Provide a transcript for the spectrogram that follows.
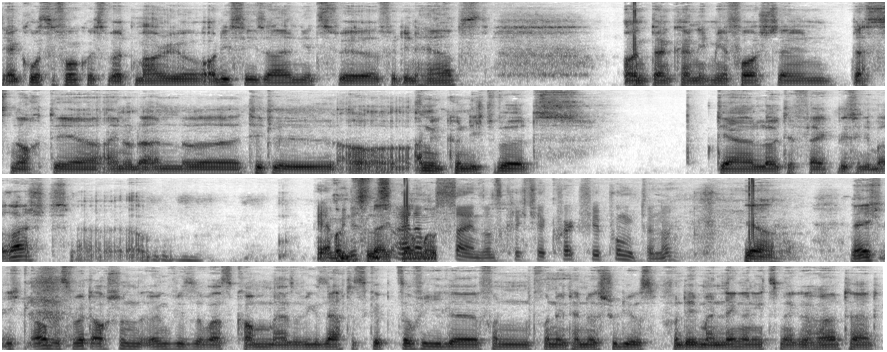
der große Fokus wird Mario Odyssey sein, jetzt für, für den Herbst. Und dann kann ich mir vorstellen, dass noch der ein oder andere Titel äh, angekündigt wird, der Leute vielleicht ein bisschen überrascht. Ähm, ja, mindestens einer muss sein, sonst kriegt ja Crack vier Punkte, ne? Ja. Ne, ich, ich glaube, es wird auch schon irgendwie sowas kommen. Also wie gesagt, es gibt so viele von, von Nintendo Studios, von denen man länger nichts mehr gehört hat.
